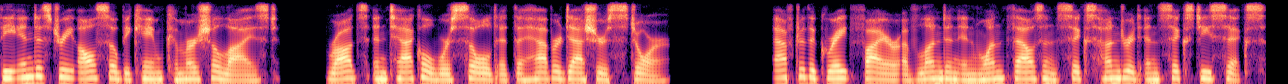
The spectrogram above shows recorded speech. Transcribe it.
The industry also became commercialized, rods and tackle were sold at the haberdasher's store. After the Great Fire of London in 1666,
